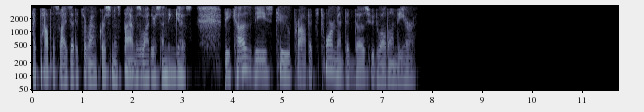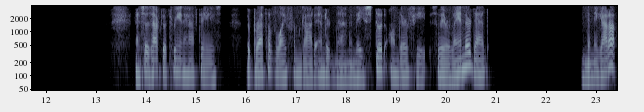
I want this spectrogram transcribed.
hypothesize that it's around Christmas time is why they're sending gifts, because these two prophets tormented those who dwelled on the earth. And it says, after three and a half days, the breath of life from God entered them, and they stood on their feet. So they were laying there dead, and then they got up.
